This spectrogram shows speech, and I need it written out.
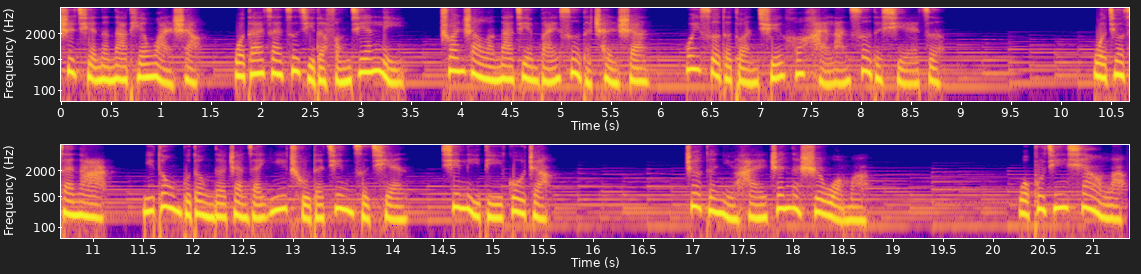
事前的那天晚上，我待在自己的房间里，穿上了那件白色的衬衫、灰色的短裙和海蓝色的鞋子。我就在那儿一动不动地站在衣橱的镜子前，心里嘀咕着：这个女孩真的是我吗？我不禁笑了，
